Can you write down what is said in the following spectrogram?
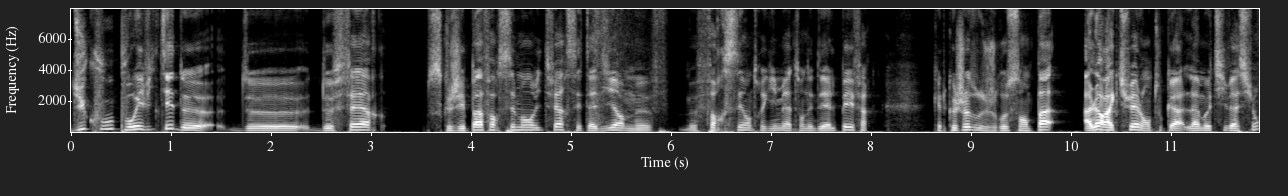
Du coup, pour éviter de, de, de faire ce que j'ai pas forcément envie de faire, c'est-à-dire me, forcer entre guillemets à tourner des LP et faire quelque chose où je ressens pas à l'heure actuelle en tout cas, la motivation.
